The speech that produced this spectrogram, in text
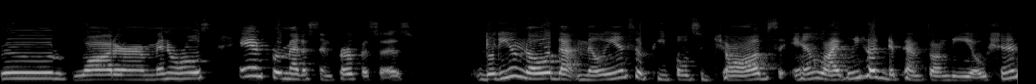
food, water, minerals, and for medicine purposes. Did you know that millions of people's jobs and livelihood depends on the ocean?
